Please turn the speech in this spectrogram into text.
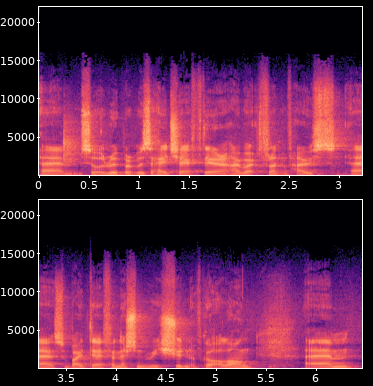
Um, so Rupert was the head chef there. I worked front of house. Uh, so by definition, we shouldn't have got along. Um,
